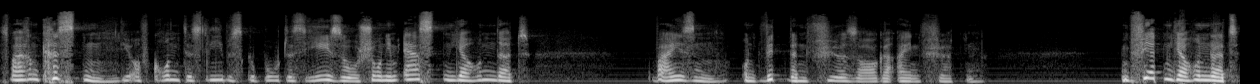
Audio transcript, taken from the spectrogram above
Es waren Christen, die aufgrund des Liebesgebotes Jesu schon im ersten Jahrhundert Waisen- und Witwenfürsorge einführten. Im vierten Jahrhundert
